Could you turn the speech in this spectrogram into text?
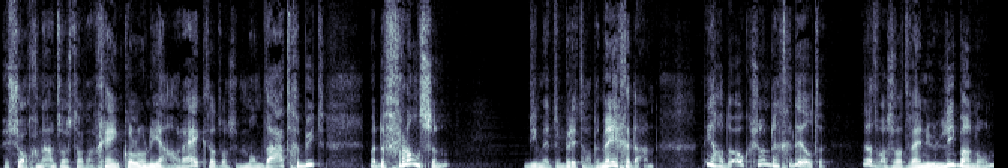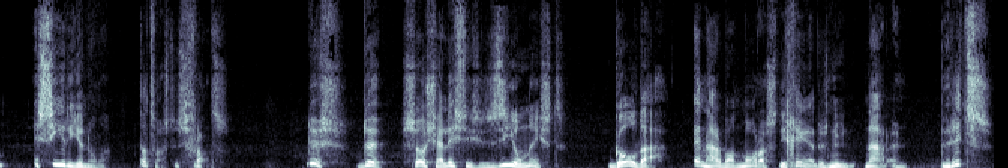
Zogenaamd was dat dan geen koloniaal rijk, dat was een mandaatgebied. Maar de Fransen, die met de Britten hadden meegedaan, die hadden ook zo'n gedeelte. Dat was wat wij nu Libanon en Syrië noemen. Dat was dus Frans. Dus de socialistische Zionist Golda en haar man Morris, die gingen dus nu naar een Brits,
